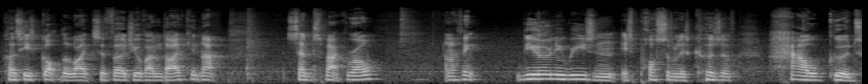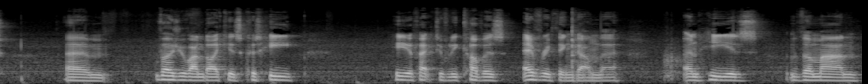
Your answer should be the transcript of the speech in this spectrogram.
because he's got the likes of Virgil van Dijk in that centre back role, and I think the only reason it's possible is because of how good um, Virgil van Dijk is, because he he effectively covers everything down there, and he is the man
